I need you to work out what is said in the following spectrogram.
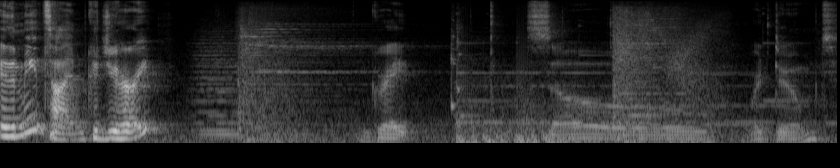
In the meantime, could you hurry? Great. So we're doomed.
